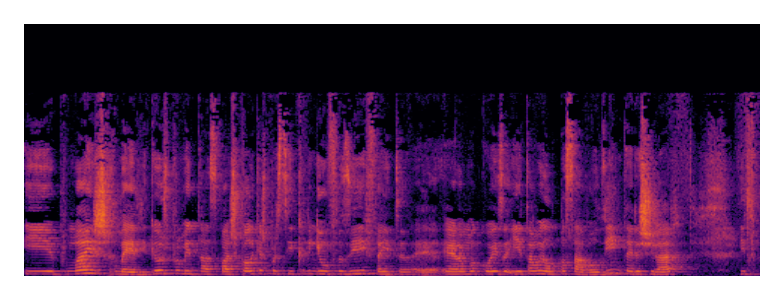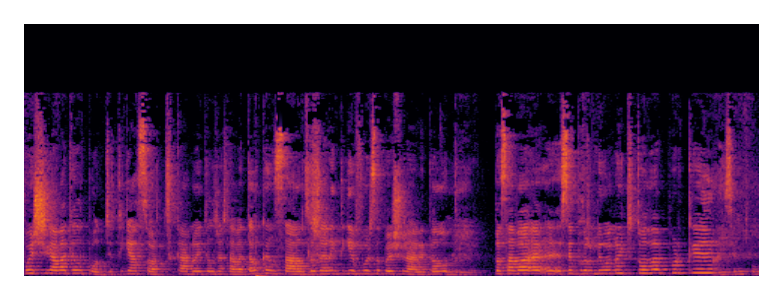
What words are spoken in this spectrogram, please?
E por mais remédio que eu experimentasse para as cólicas, parecia que nenhum fazia efeito. É- Era uma coisa. E então ele passava o dia inteiro a chorar. E depois chegava àquele ponto. Eu tinha a sorte que à noite ele já estava tão cansado que ele já nem tinha força para chorar. Então passava. Sempre dormiu a noite toda porque Ah, isso é muito bom.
